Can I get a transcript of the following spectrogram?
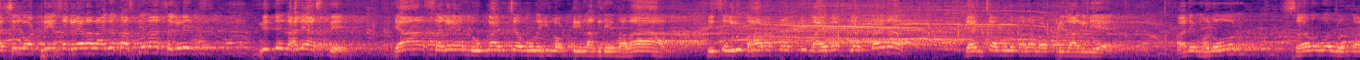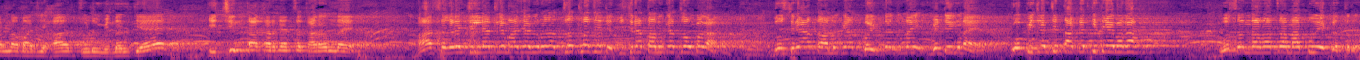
अशी लॉटरी सगळ्याला लागत असते ना सगळेच नेते झाले असते. या सगळ्या लोकांच्यामुळे ही लॉटरी लागली आहे मला. ही सगळी महाराष्ट्रातली मायबाप जनता आहे ना त्यांच्यामुळं मला लॉटरी लागली आहे. आणि म्हणून सर्व लोकांना माझी हात जोडून विनंती आहे की चिंता करण्याचं कारण नाही. आज सगळे जिल्ह्यातले माझ्या विरोधात जतलाच येते. दुसऱ्या तालुक्यात जाऊन बघा. दुसऱ्या तालुक्यात बैठक नाही मिटिंग नाही. गोपीचंदची ताकद किती आहे बघा? वसंतदादाचा नातू एकत्र.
